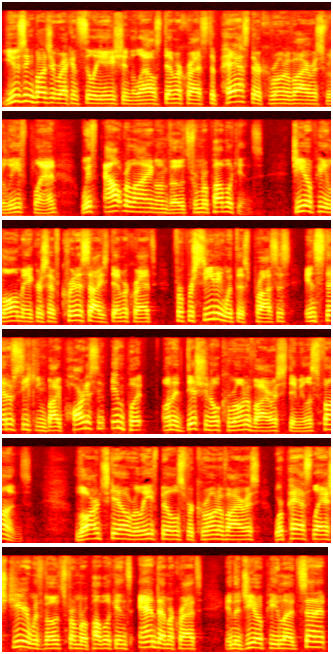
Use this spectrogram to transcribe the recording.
Using budget reconciliation allows Democrats to pass their coronavirus relief plan without relying on votes from Republicans. GOP lawmakers have criticized Democrats for proceeding with this process instead of seeking bipartisan input on additional coronavirus stimulus funds. Large scale relief bills for coronavirus were passed last year with votes from Republicans and Democrats in the GOP led Senate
